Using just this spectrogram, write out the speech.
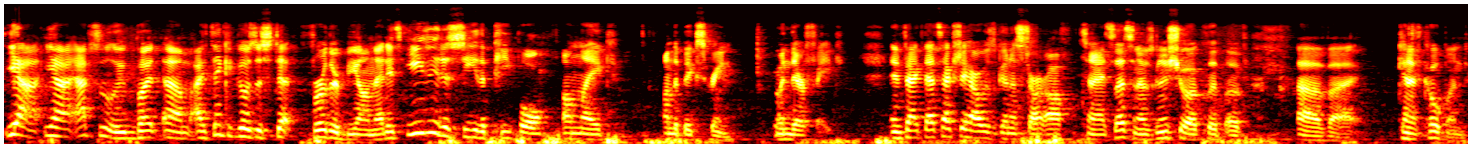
yeah, yeah, absolutely. But um, I think it goes a step further beyond that. It's easy to see the people on like on the big screen when they're fake. In fact, that's actually how I was going to start off tonight's lesson. I was going to show a clip of of uh, Kenneth Copeland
